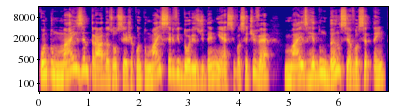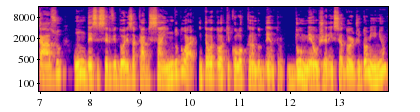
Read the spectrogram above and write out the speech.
Quanto mais entradas, ou seja, quanto mais servidores de DNS você tiver, mais redundância você tem caso um desses servidores acabe saindo do ar. Então eu estou aqui colocando dentro do meu gerenciador de domínio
